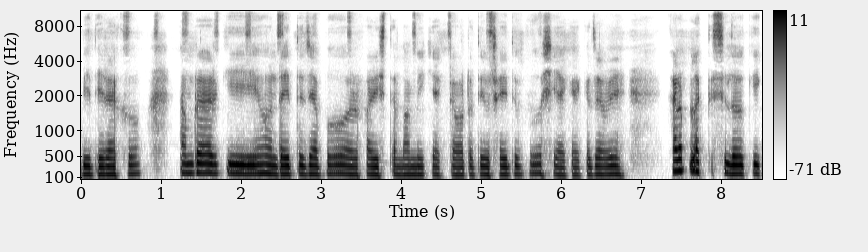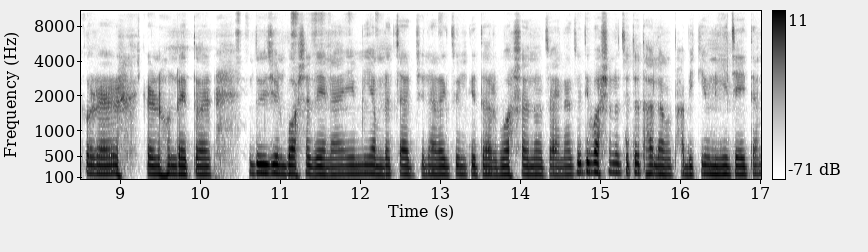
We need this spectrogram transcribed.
বেঁধে রাখো। আমরা আর কি হন্ডাইতে যাব আর ফারিস্তা মামিকে একটা অটোতে উঠাই দেবো, সে একা একা যাবে। খারাপ লাগতেছিল কি করার, কারণ হোন্ডায় তো আর দুইজন বসা যায় না। এমনি আমরা চারজন আর একজনকে তো আর বসানো যায় না। যদি বসানো যেত তাহলে আমার ভাবিকেও নিয়ে যাইতাম।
